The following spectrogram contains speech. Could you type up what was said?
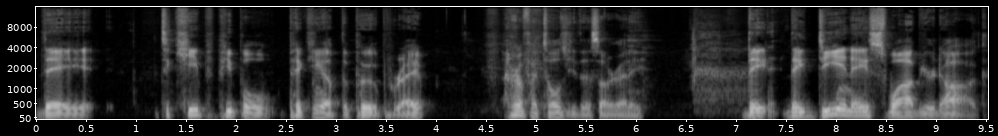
they to keep people picking up the poop right i don't know if i told you this already they they dna swab your dog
